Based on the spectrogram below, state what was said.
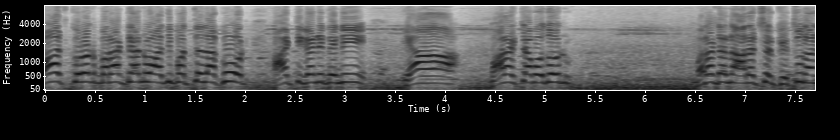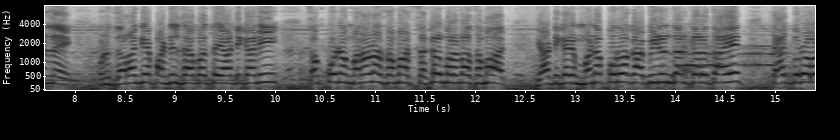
पाच करोड मराठ्यांवर आधिपत्य दाखवून आज ठिकाणी त्यांनी या महाराष्ट्रामधून मराठ्यांना आरक्षण खेचून आणलंय. म्हणून जरांगे पाटील साहेबांचं या ठिकाणी संपूर्ण मराठा समाज सकल मराठा समाज या ठिकाणी मनपूर्वक अभिनंदन करत आहेत. त्याचबरोबर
